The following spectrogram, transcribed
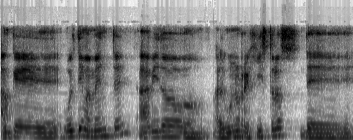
Aunque últimamente ha habido algunos registros de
